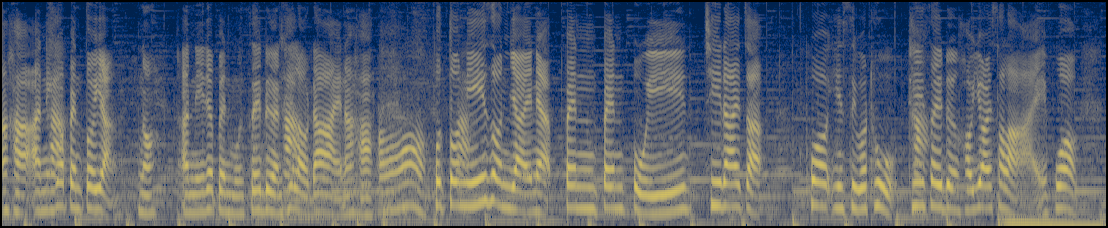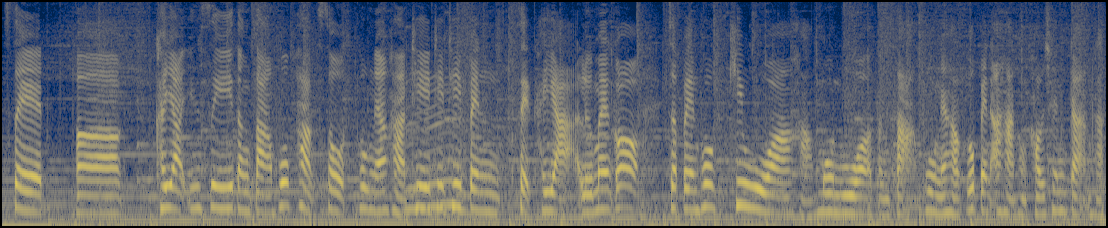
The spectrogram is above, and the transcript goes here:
นะคะ อันนี้ค่ะก็เป็นตัวอย่างเนาะ อันนี้จะเป็นมูลไส้เดือนค่ะ ที่เราได้นะคะอ๋อตัวนี้ส่วนใหญ่เนี่ยเป็นเป็นปุ๋ยที่ได้จากพวกอินทรีย์วัตถุที่ไส้เดือนเขาย่อยสลาย พวกเศษเอ่อขยะอินทรีย์ต่างๆ พวกผักสดพวกเนี้ยค่ะที่ที่ที่เป็นเศษขยะหรือไม่ก็ จะเป็นพวกขี้วัวค่ะมูลวัวต่างๆ พวกเนี้ยค่ะก็เป็นอาหารของเขาเช่นกันค่ะ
